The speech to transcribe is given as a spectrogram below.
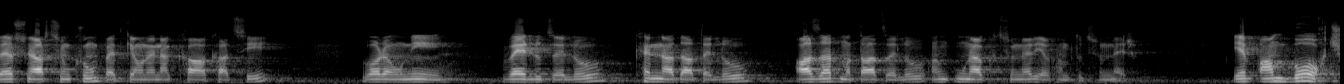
Վերջին արդյունքում պետք է ունենանք քաղաքացի, որը ունի վերլուծելու, քննադատելու, ազատ մտածելու ունակություններ եւ հմտություններ։ Եվ ամբողջ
